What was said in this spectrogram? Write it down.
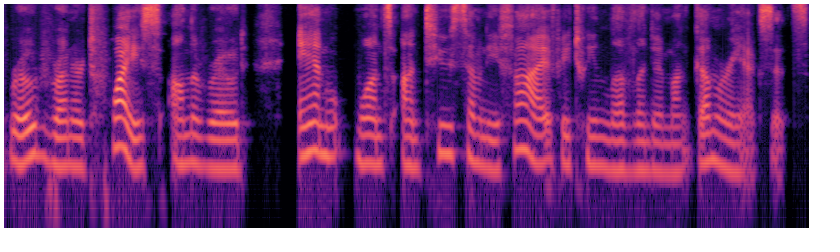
roadrunner twice on the road and once on 275 between Loveland and Montgomery exits.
